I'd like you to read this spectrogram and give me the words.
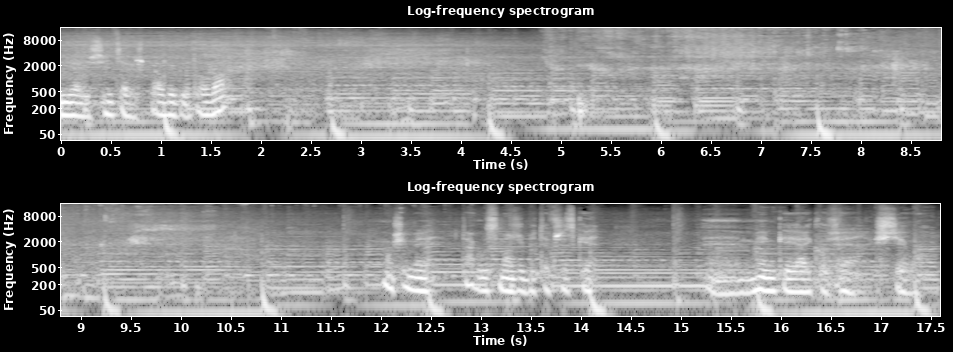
I jajecznica już prawie gotowa. Musimy tak usmażyć, żeby te wszystkie e, miękkie jajko się ścięło.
